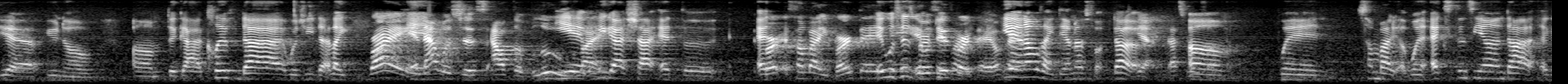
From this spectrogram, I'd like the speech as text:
Yeah. You know, um, the guy Cliff died, which he died like Right. And, And- that was just out the blue. yeah, like, he got shot at the. At, bir- somebody's birthday. it was his It birthday. was his birthday. Okay. Yeah, and I was like, damn, that's fucked up. yeah, that's Um, when somebody when XXXTentacion died,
